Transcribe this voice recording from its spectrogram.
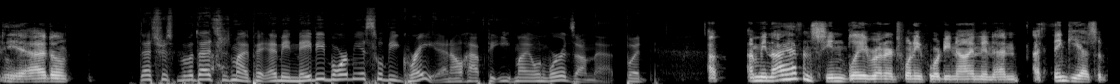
Yeah, I don't. That's just, but that's just my opinion. I mean, maybe Morbius will be great, and I'll have to eat my own words on that. But I mean, I haven't seen Blade Runner twenty forty nine, and, and I think he has a.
